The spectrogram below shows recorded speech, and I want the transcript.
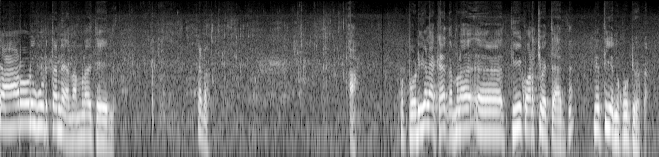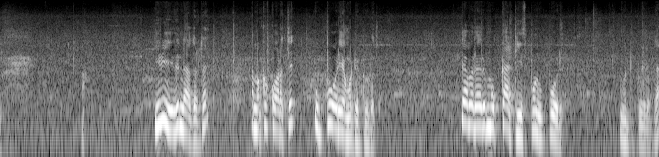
ചാറോട് കൂടി തന്നെയാണ് നമ്മളത് ചെയ്യുന്നത് കേട്ടോ? ആ അപ്പോൾ പൊടികളൊക്കെ നമ്മൾ തീ കുറച്ച് വെച്ചായിരുന്നു. ഇനി തീ ഒന്ന് കൂട്ടി വെക്കാം. ഇനി ഇതിന്റെ അകത്തോട്ട് നമുക്ക് കുറച്ച് ഉപ്പ് പൊടി അങ്ങോട്ട് ഇട്ട് കൊടുക്കാം. ഇതേപോലെ ഒരു മുക്കാൽ ടീസ്പൂൺ ഉപ്പ് പൊടി അങ്ങോട്ട് ഇട്ട് കൊടുക്കുക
